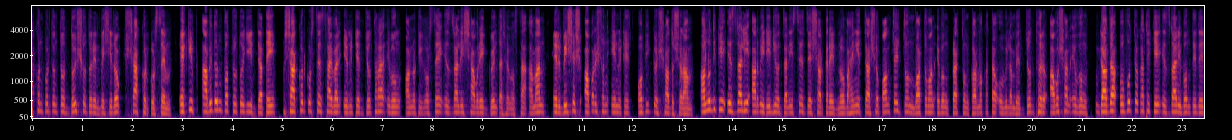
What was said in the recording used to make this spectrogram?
এখন পর্যন্ত দুইশো জনের বেশি লোক স্বাক্ষর করছেন। একটি আবেদনপত্র তৈরি যাতে স্বাক্ষর করছে সাইবার ইউনিটের যোদ্ধারা এবং অন্যটি করছে ইসরায়েলি সামরিক গোয়েন্দা সংস্থা আমান, এর বিশেষ অপারেশন ইউনিটের অভিজ্ঞ সদস্যরা। অন্যদিকে, ইসরায়েলি আর্মি রেডিও জানিয়েছে যে সরকারের নৌবাহিনীর চারশো পঞ্চাশ জন বর্তমান এবং প্রাক্তন কর্মকর্তা অবিলম্বে যুদ্ধের অবসান এবং গাজা উপত্যকা থেকে ইসরায়েলি বন্দীদের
